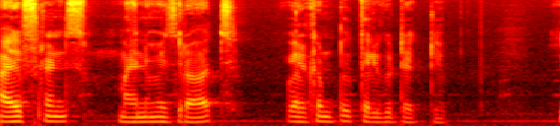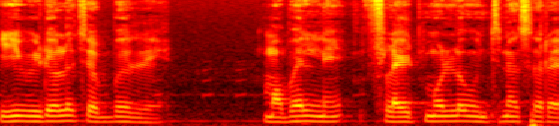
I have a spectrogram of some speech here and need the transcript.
Hi friends my name is Raj welcome to Telugu tech tip ఈ వీడియోలో చెప్పేది మొబైల్ని ఫ్లైట్ మోడ్లో ఉంచినా సరే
